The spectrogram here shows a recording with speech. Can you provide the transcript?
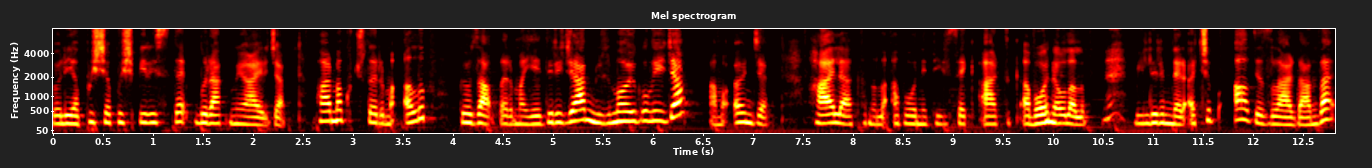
Böyle yapış yapış birisi de bırakmıyor ayrıca. Parmak uçlarımı alıp göz altlarıma yedireceğim. Yüzüme uygulayacağım. Ama önce hala kanala abone değilsek artık abone olalım. Bildirimleri açıp altyazılardan da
